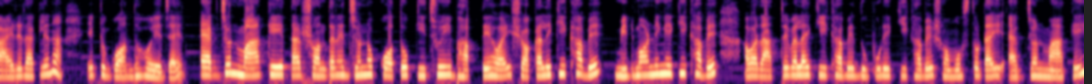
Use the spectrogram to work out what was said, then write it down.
বাইরে রাখলে না একটু গন্ধ হয়ে যায়। একজন মাকে তার সন্তানের জন্য কত কিছুই ভাবতে হয়। সকালে কি খাবে? মিড মর্নিংয়ে কি খাবে? আবার রাত্রেবেলায় কি খাবে? দুপুরে কি খাবে? সমস্তটাই একজন মাকেই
